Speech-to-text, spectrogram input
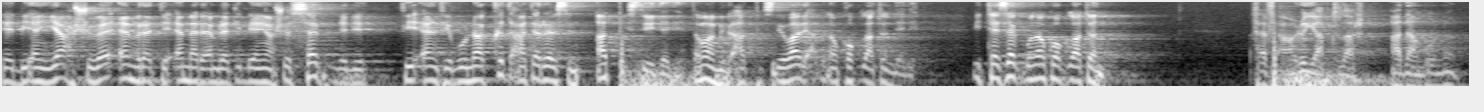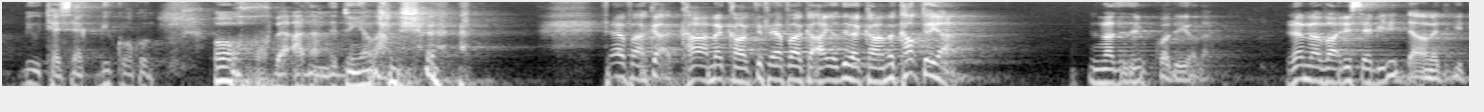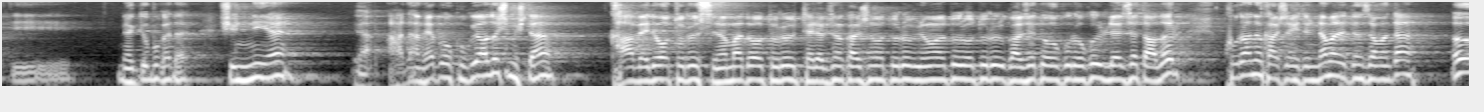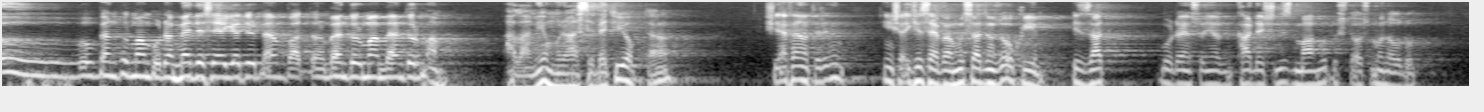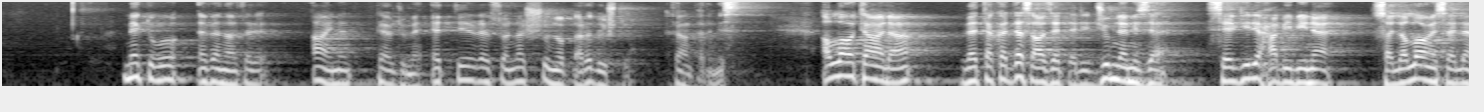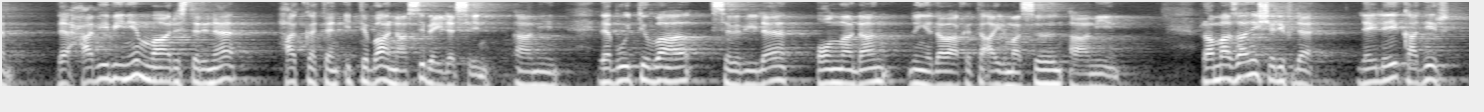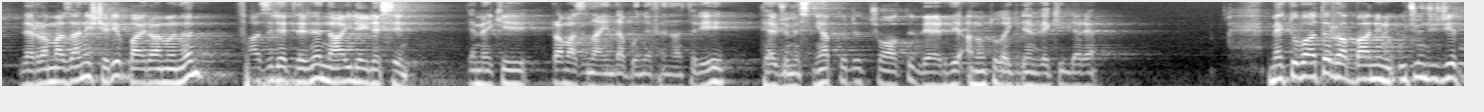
dedi, bir en yahşu ve emretti. Emer emretti bir en yahşu serp dedi. Fi enfi buna kıt'ate revsin. At pisliği dedi. Tamam mı? Bir at pisliği var ya buna koklatın dedi. Bir tezek buna koklatın. Fefe'alu yaptılar. Adam bunu bir tezek, bir koku. Oh be adam de dünya varmış. Fefaka kâme kalktı, fefaka ayıldı ve kâme kalktı ya. Bunlar dedi koduyorlar. Reme vali sebili devam edip gitti. Mektup bu kadar. Şimdi niye? Ya adam hep o kokuya alışmış da. Kahvede oturur, sinemada oturur, televizyon karşısında oturur, bilmem oturur, oturur, gazete okur okur, lezzet alır. Kur'an'ın karşısına getirir. Namaz ettiğin zaman da ben durmam burada, medreseye getir, ben patlarım, ben durmam, ben durmam. Alamıyor, münasebeti yok da. Şimdi Efendi Hazretleri'nin inşallah iki sayfa müsaadenizle okuyayım. Bizzat burada en son yazdım. Kardeşiniz Mahmut Usta Osmanoğlu. Mektubu Efendi Hazretleri aynen tercüme etti sonra şu notları düştü. Efendimiz. Allahu Teala ve Tekaddes Hazretleri cümlemize sevgili Habibine sallallahu aleyhi ve sellem ve Habibinin varislerine hakikaten ittiba nasip eylesin. Amin. Ve bu ittiba sebebiyle onlardan dünyada ve ahirette ayırmasın. Amin. Ramazan-ı Şerif'le Leyle-i Kadir ve Ramazan-ı Şerif bayramının faziletlerine nail eylesin. Demek ki Ramazan ayında bu Efendi Hazretleri tercümesini yaptırdı, çoğalttı, verdi Anadolu'ya giden vekillere. Mektubatı Rabbani'nin 3. cilt,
